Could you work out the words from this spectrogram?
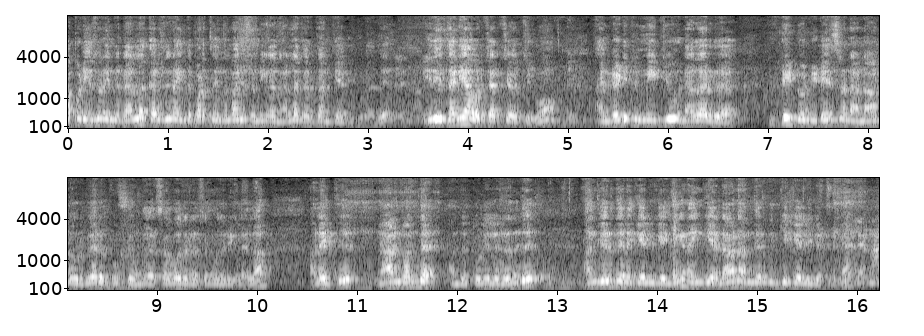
அப்படி சொல்லி இந்த நல்ல கருத்துனா இந்த படத்தை இந்த மாதிரி சொன்னீங்க நல்ல கருத்தான்னு கேட்கக்கூடாது. இதுக்கு தனியாக ஒரு சர்ச்சை வச்சுக்குவோம். I am ready to meet you another fifteen twenty டேஸில் நான் நானூறு பேரை கூப்பிட்டு உங்கள் சகோதர சகோதரிகள் எல்லாம் அழைத்து நான் வந்த அந்த தொழிலிலிருந்து அங்கேருந்து எனக்கு கேள்வி கேட்குறீங்க நான் இங்கே நானும் அங்கேருந்து இங்கே கேள்வி கேட்டிருக்கேன். நான்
